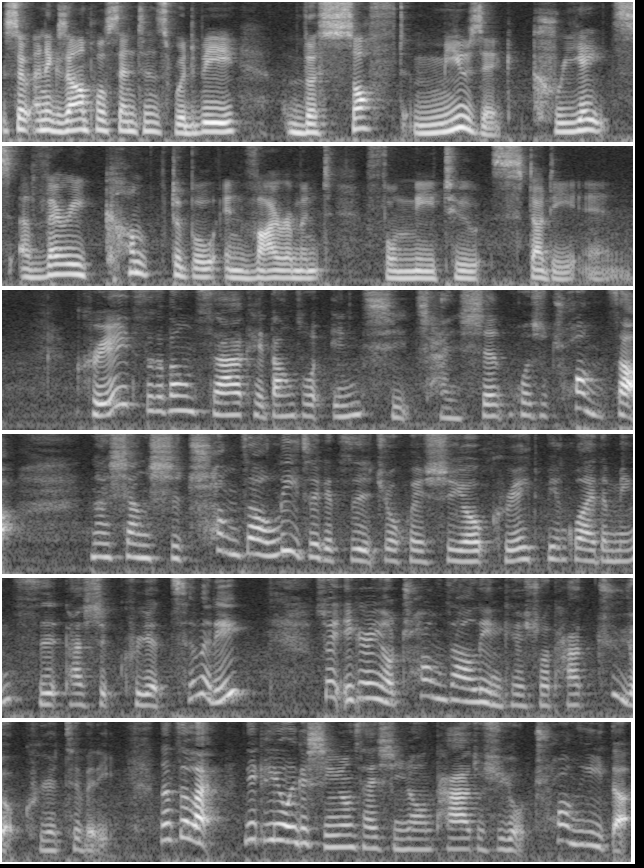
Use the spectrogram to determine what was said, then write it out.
So, an example sentence would be The soft music creates a very comfortable environment for me to study in. create 这个动词啊，可以当做引起、产生或是创造。 那像是创造力这个字，就会是由 create 变过来的名词，它是 creativity。所以一个人有创造力，你可以说他具有 creativity。那再来，你也可以用一个形容词来形容他，就是有创意的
